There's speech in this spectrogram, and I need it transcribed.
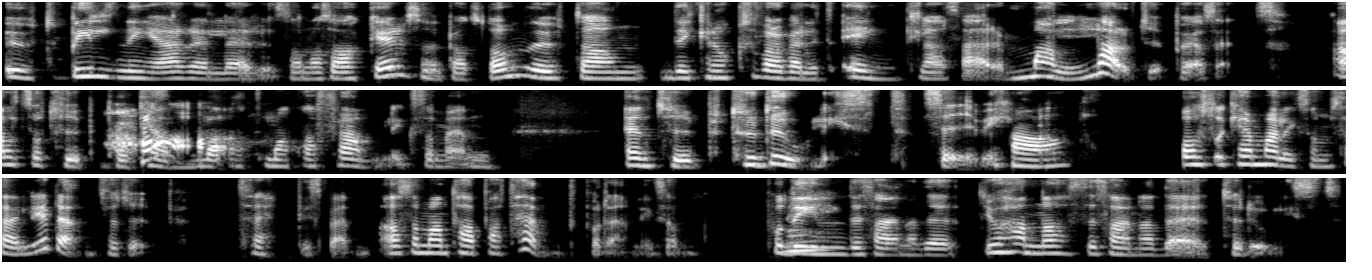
utbildningar eller sådana saker som vi pratat om. Utan det kan också vara väldigt enkla så här, mallar typ har jag sett. Alltså typ på. Canva. Att man tar fram liksom en, en typ to-do-list säger vi. Ja. Och så kan man liksom sälja den för typ 30 spänn. Alltså man tar patent på den liksom. På Nej. din designade, Johannas designade to-do-list.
